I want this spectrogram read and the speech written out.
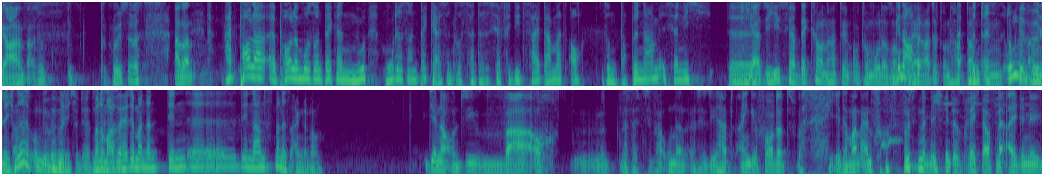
Ja, also gibt Größeres. Aber Hat Paula, äh, Paula Modersohn-Becker nur, Modersohn-Becker ist interessant. Das ist ja für die Zeit damals auch, so ein Doppelname ist ja nicht, äh, ja, sie hieß ja Becker und hat den Otto Modersohn genau, geheiratet und hat dann das den ist ungewöhnlich, das ne? ist ungewöhnlich zu der Weil Zeit. normalerweise hätte man dann den, äh, den Namen des Mannes angenommen. Genau, und sie war auch, was heißt, sie war unan, sie hat eingefordert, was jeder Mann einfordern würde, nämlich das Recht auf eine eigene,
